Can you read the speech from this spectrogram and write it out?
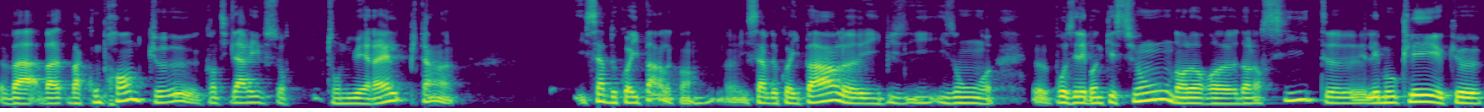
va, va, va, comprendre que quand il arrive sur ton URL, putain, ils savent de quoi ils parlent. Quoi. Ils savent de quoi ils parlent, ils, ils ont euh, posé les bonnes questions dans leur, euh, dans leur site, les mots-clés que,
